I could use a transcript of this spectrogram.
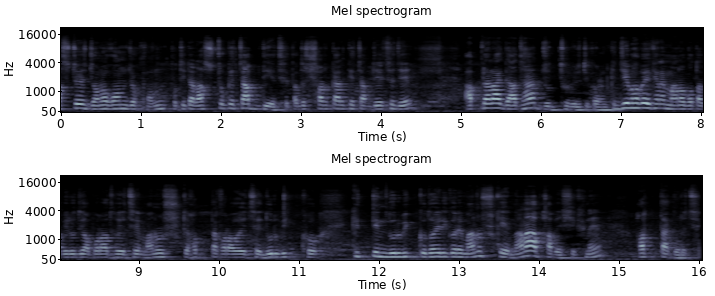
রাষ্ট্রের জনগণ যখন প্রতিটা রাষ্ট্রকে চাপ দিয়েছে, তাদের সরকারকে চাপ দিয়েছে যে আপনারা গাজা যুদ্ধবিরতি করেন যেভাবে এখানে মানবতা বিরোধী অপরাধ হয়েছে, মানুষকে হত্যা করা হয়েছে, দুর্ভিক্ষ, কৃত্রিম দুর্ভিক্ষ তৈরি করে মানুষকে নানাভাবে সেখানে হত্যা করেছে,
